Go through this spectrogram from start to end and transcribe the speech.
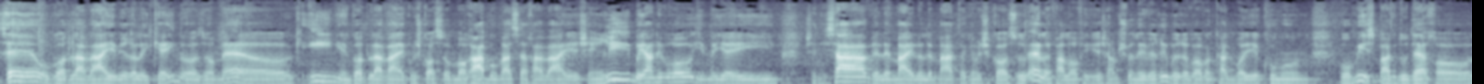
זהו גודל הוואי עביר אליקנו, אז הוא אומר, עניין גודל הוואי, כמו שכוסו מורבו מסך הוואי, שאין רי ביין נברו ימי יין, שניסה ולמיילו למטה, כמו שכוסו אלף אלופים, יש שם שונה וריבו, רבובן כאן בו יקומון, ומספר גדוד אחד,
